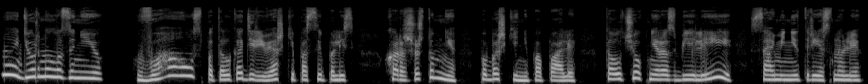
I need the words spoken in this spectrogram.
ну и дернула за нее. Вау, с потолка деревяшки посыпались. Хорошо, что мне по башке не попали, толчок не разбили и сами не треснули».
